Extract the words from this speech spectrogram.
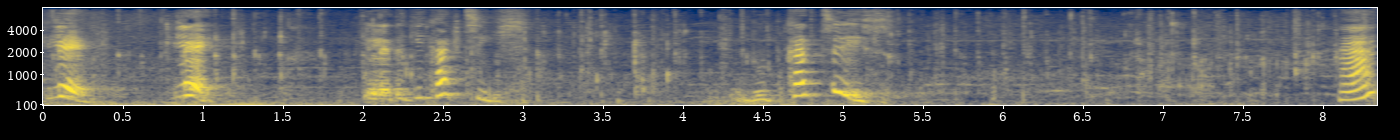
কিলে কিলে কিলে তুই কি খাচ্ছিস? দুধ খাচ্ছিস? হ্যাঁ?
